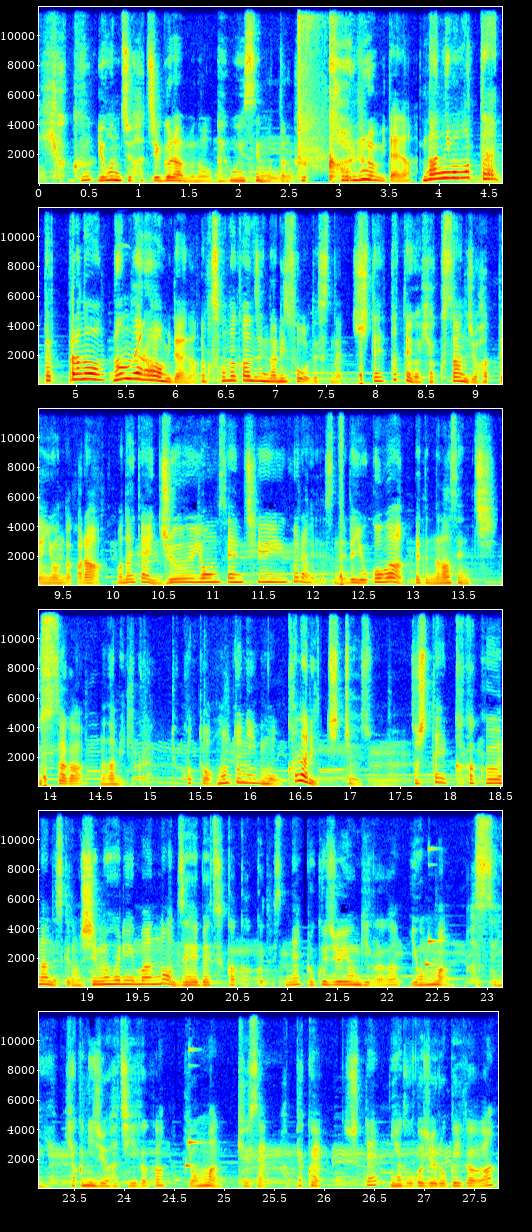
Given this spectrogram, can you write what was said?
148g の iPhone SE 持ったらふっかるみたいな。何にも持ってない。ペッペラのなんだろうみたいな。なんかそんな感じになりそうですね。そして縦が138.4だから、まあ、大体14センセンチぐらいですね。で横が大体7センチ。薄さが7ミリくらいってことは本当にもうかなりちっちゃいですよね。そして価格なんですけども SIM フリー版の税別価格ですね。64ギガが4万8000円。128ギガが4万9800円。そして256ギガが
